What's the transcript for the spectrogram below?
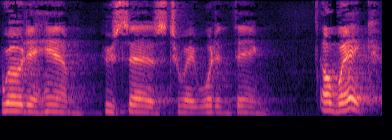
Woe to him who says to a wooden thing, Awake!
